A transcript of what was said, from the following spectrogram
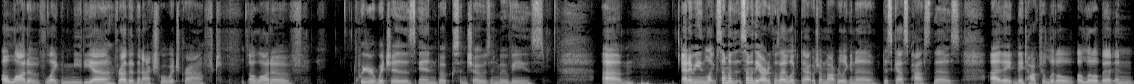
a lot of like media rather than actual witchcraft. A lot of queer witches in books and shows and movies. Um, and I mean, like some of the, some of the articles I looked at, which I'm not really going to discuss past this, uh, they they talked a little a little bit in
